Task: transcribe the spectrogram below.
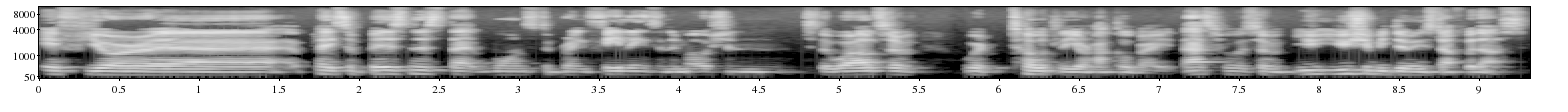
if you're a place of business that wants to bring feelings and emotion to the world, sort of, we're totally your huckleberry. That's what sort of you, you should be doing stuff with us.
